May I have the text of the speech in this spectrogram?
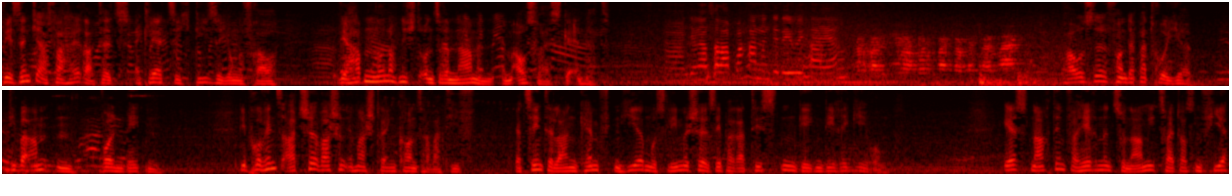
Wir sind ja verheiratet, erklärt sich diese junge Frau. Wir haben nur noch nicht unseren Namen im Ausweis geändert. Pause von der Patrouille. Die Beamten wollen beten. Die Provinz Aceh war schon immer streng konservativ. Jahrzehntelang kämpften hier muslimische Separatisten gegen die Regierung. Erst nach dem verheerenden Tsunami 2004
